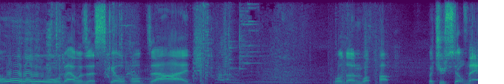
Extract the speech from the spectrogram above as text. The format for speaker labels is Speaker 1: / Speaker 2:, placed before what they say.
Speaker 1: Oh, that was a skillful dodge. Well done, Wolf Pup. But you still fail.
